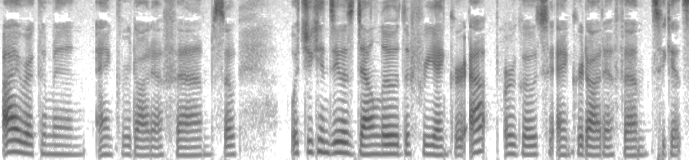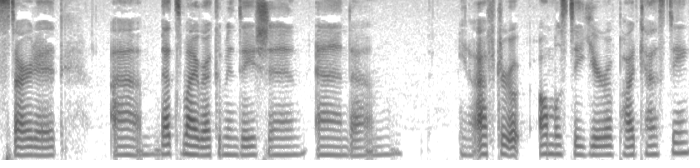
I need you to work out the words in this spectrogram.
I recommend Anchor.fm. So what you can do is download the free Anchor app or go to Anchor.fm to get started. Um, that's my recommendation. And, um, you know, after almost a year of podcasting,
